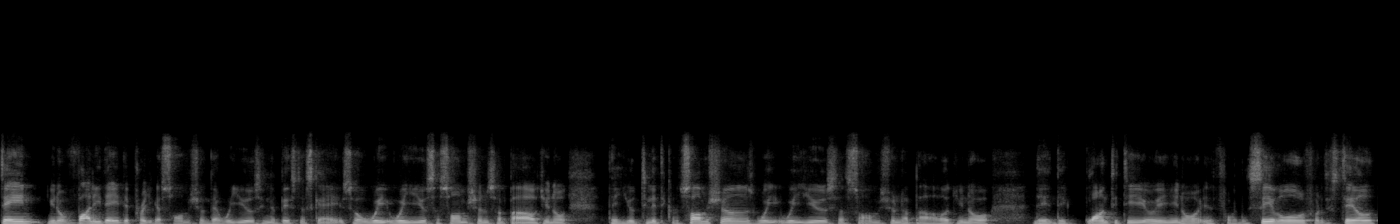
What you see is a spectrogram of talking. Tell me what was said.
then you know validate the project assumption that we use in the business case. So we we use assumptions about you know the utility consumptions. We we use assumption about you know the the quantity or you know for the civil for the steel.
